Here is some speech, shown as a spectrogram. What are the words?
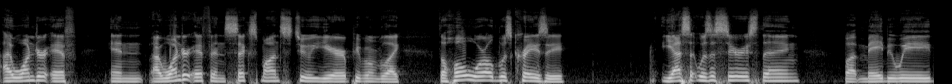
I wonder if in I wonder if in six months to a year people will be like the whole world was crazy. Yes, it was a serious thing, but maybe we,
